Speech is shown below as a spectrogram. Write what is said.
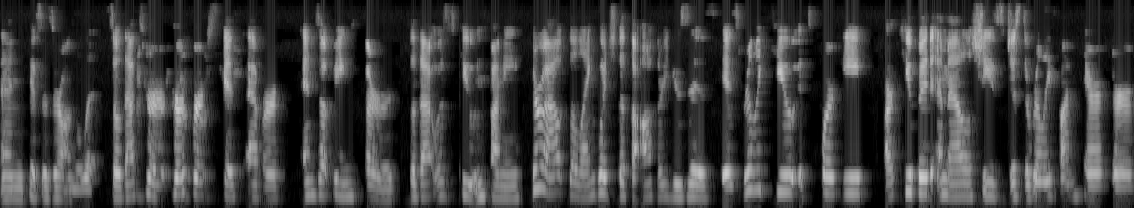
and kisses her on the lip. So that's her mm-hmm. her first kiss ever. Ends up being third. So that was cute and funny. Throughout, the language that the author uses is really cute. It's quirky. Our Cupid Emelle, she's just a really fun character.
